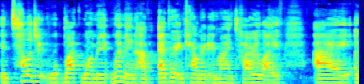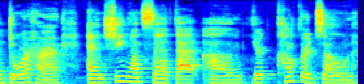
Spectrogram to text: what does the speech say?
intelligent black woman women I've ever encountered in my entire life. I adore her, and she once said that um, your comfort zone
